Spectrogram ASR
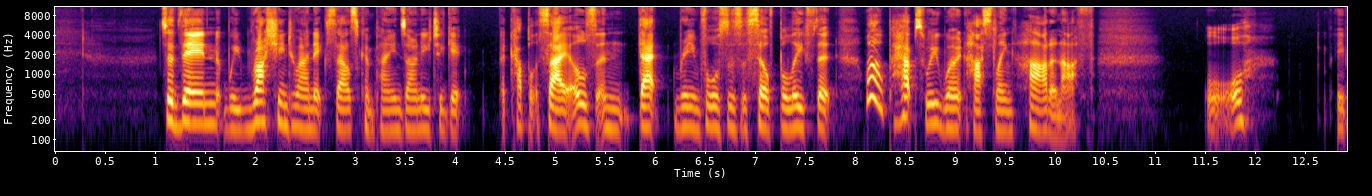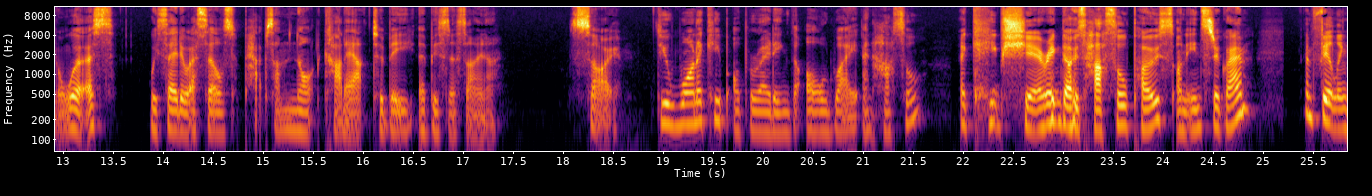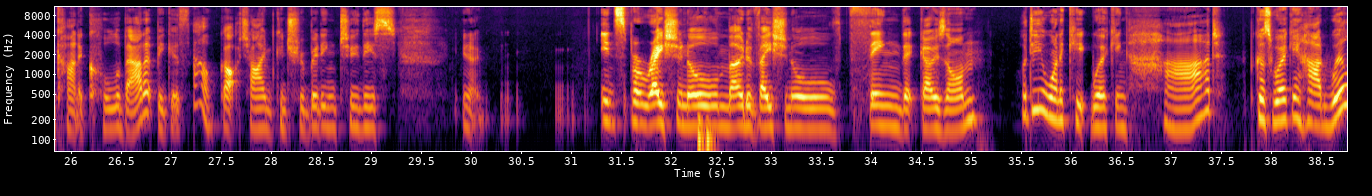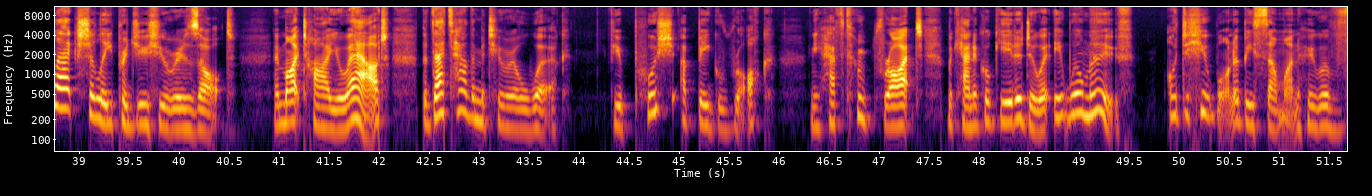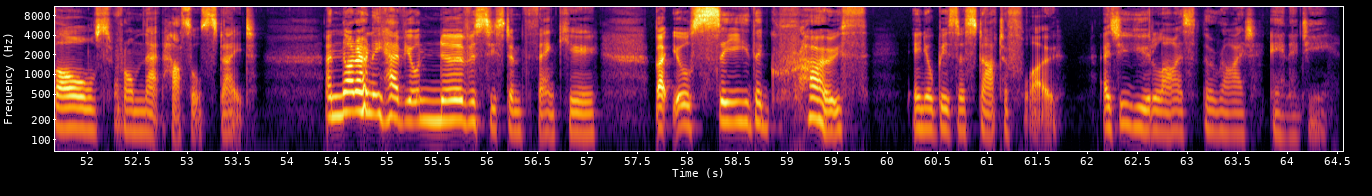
So then we rush into our next sales campaigns only to get a couple of sales, and that reinforces the self belief that, well, perhaps we weren't hustling hard enough. Or, even worse, we say to ourselves, perhaps I'm not cut out to be a business owner. So, do you want to keep operating the old way and hustle? And keep sharing those hustle posts on Instagram and feeling kind of cool about it because, oh gosh, I'm contributing to this, you know, inspirational, motivational thing that goes on? Or do you want to keep working hard? Because working hard will actually produce you a result. It might tire you out, but that's how the material work. If you push a big rock and you have the right mechanical gear to do it, it will move. Or do you want to be someone who evolves from that hustle state? And not only have your nervous system thank you, but you'll see the growth in your business start to flow as you utilize the right energy.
